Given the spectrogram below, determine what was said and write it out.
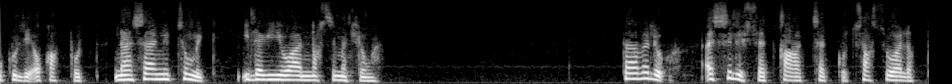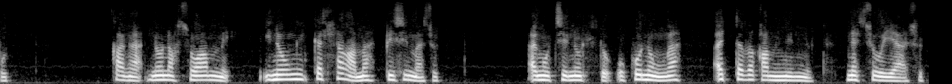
укули оқарпут наасаангитсумик илагиуааннарсималлунга таавалу ассилиссат qaratsakkut sarsualerput qanga nunarsuarmi inuungikkallarama pisimasut angutinullу укунунга аттавеқарниннут нассуяасут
